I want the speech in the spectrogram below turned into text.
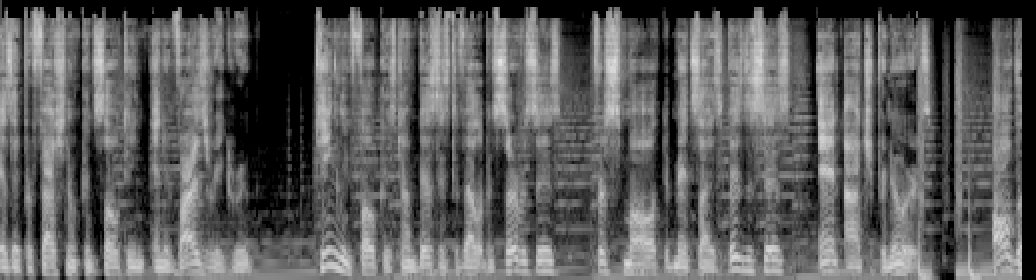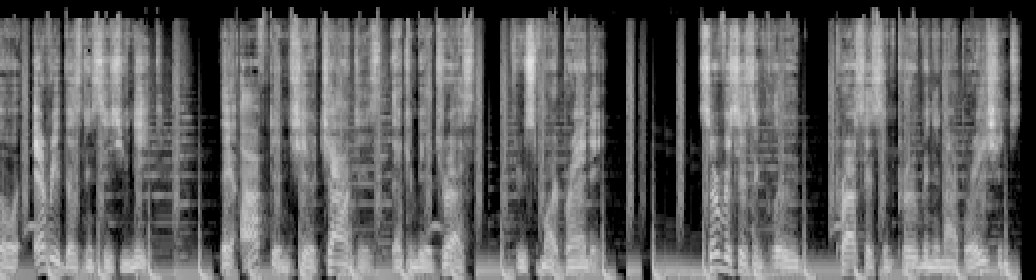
is a professional consulting and advisory group keenly focused on business development services for small to mid sized businesses and entrepreneurs. Although every business is unique, they often share challenges that can be addressed through smart branding. Services include process improvement in operations,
